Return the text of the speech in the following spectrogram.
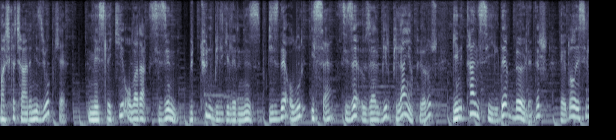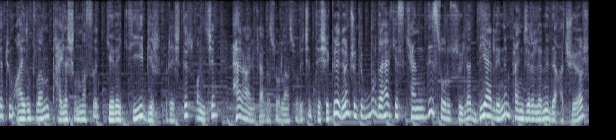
Başka çaremiz yok ki. Mesleki olarak sizin bütün bilgileriniz bizde olur ise size özel bir plan yapıyoruz. Genital sil de böyledir. E, dolayısıyla tüm ayrıntıların paylaşılması gerektiği bir süreçtir. Onun için her halükarda sorulan soru için teşekkür ediyorum. Çünkü burada herkes kendi sorusuyla diğerlerinin pencerelerini de açıyor.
